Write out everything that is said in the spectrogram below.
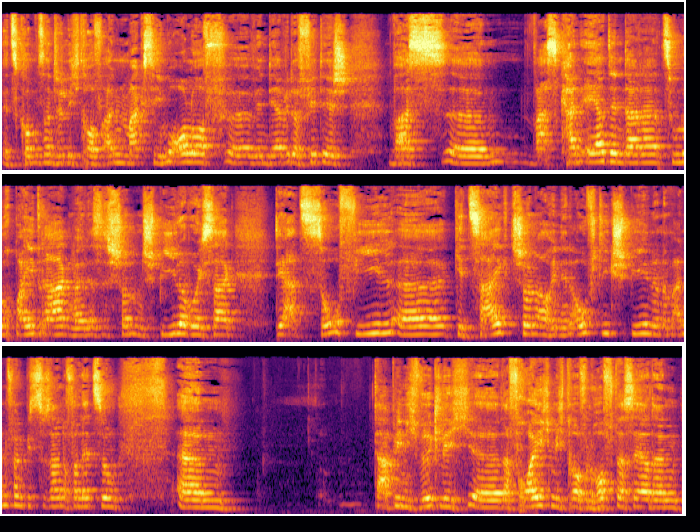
Jetzt kommt es natürlich darauf an, Maxim Orlov, äh, wenn der wieder fit ist, was, äh, was kann er denn da dazu noch beitragen, weil das ist schon ein Spieler, wo ich sage, der hat so viel äh, gezeigt, schon auch in den Aufstiegsspielen und am Anfang bis zu seiner Verletzung. Ähm, da bin ich wirklich, äh, da freue ich mich drauf und hoffe, dass er dann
